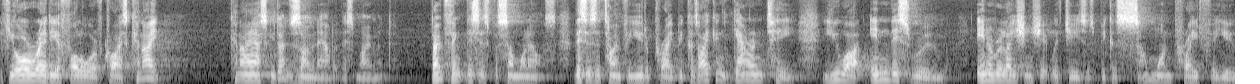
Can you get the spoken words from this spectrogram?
If you're already a follower of Christ, can I, can I ask you, don't zone out at this moment. Don't think this is for someone else. This is a time for you to pray because I can guarantee you are in this room in a relationship with Jesus because someone prayed for you,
